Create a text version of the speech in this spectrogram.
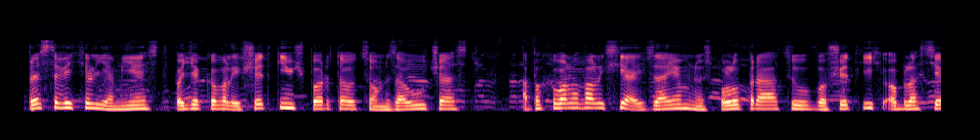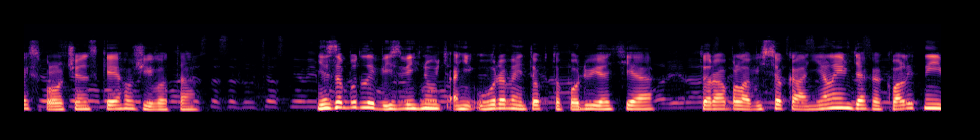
Predstavitelia miest poďakovali všetkým športovcom za účasť a pochvalovali si aj vzájomnú spoluprácu vo všetkých oblastiach spoločenského života. Nezabudli vyzvihnúť ani úroveň tohto podujatia, ktorá bola vysoká nielen vďaka kvalitným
